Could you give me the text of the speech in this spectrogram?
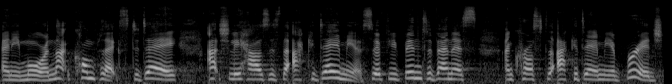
anymore. And that complex today actually houses the Accademia. So if you've been to Venice and crossed the Accademia Bridge,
